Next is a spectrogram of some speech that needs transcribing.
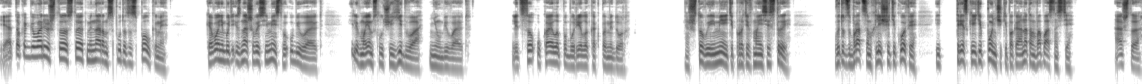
«Я только говорю, что стоит Минарам спутаться с полками. Кого-нибудь из нашего семейства убивают, или в моем случае едва не убивают. Лицо у Кайла побурело, как помидор. «Что вы имеете против моей сестры? Вы тут с братцем хлещете кофе и трескаете пончики, пока она там в опасности». «А что,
